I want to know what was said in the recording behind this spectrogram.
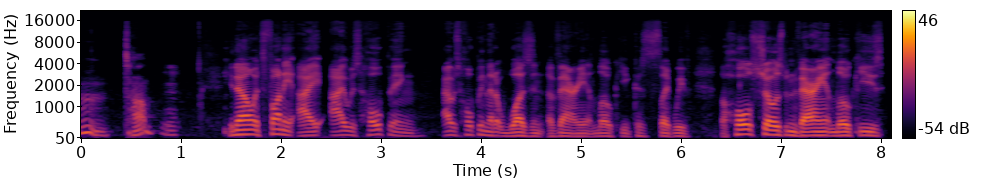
Hmm. Tom, You know, it's funny. I I was hoping I was hoping that it wasn't a variant Loki because it's like we've the whole show's been variant Lokis. Mm-hmm.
